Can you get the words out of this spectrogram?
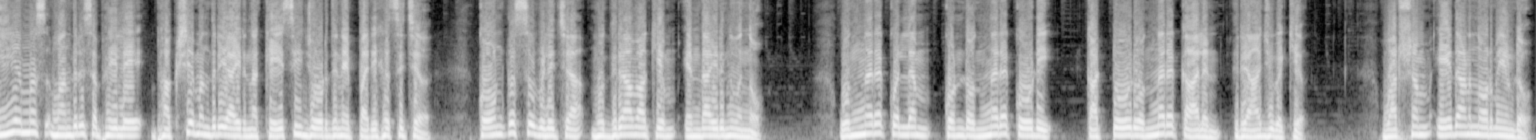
ഇ എം എസ് മന്ത്രിസഭയിലെ ഭക്ഷ്യമന്ത്രിയായിരുന്ന കെ സി ജോർജിനെ പരിഹസിച്ച് കോൺഗ്രസ് വിളിച്ച മുദ്രാവാക്യം എന്തായിരുന്നുവെന്നോ? ഒന്നര കൊല്ലം കൊണ്ടൊന്നര കോടി കട്ടോരൊന്നര കാലൻ രാജിവയ്ക്ക്. വർഷം ഏതാണെന്ന് ഓർമ്മയുണ്ടോ?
